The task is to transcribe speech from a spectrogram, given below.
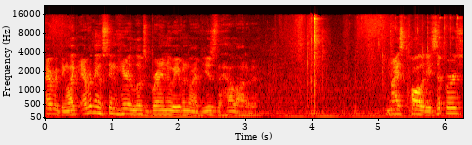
everything. Like everything that's in here looks brand new even though I've used the hell out of it. Nice quality zippers.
